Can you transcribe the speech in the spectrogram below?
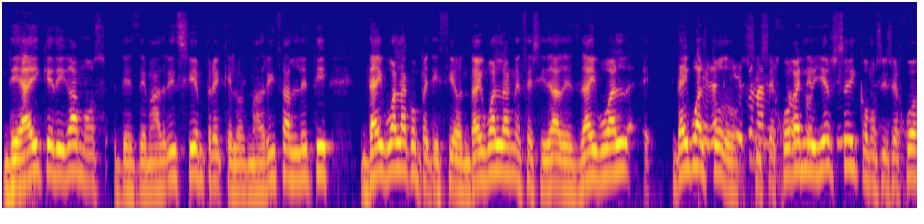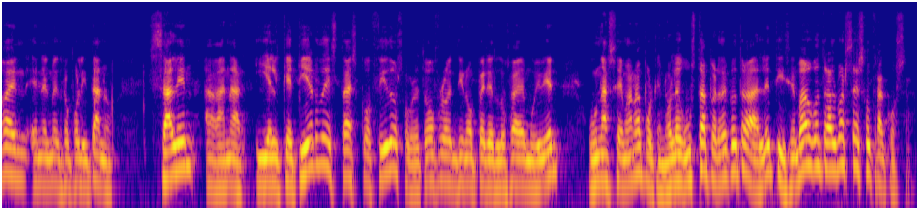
De ahí que digamos, desde Madrid siempre, que los Madrid Atleti da igual la competición, da igual las necesidades, da igual, eh, da igual todo. Si se juega en New Jersey como si se juega en, en el Metropolitano, salen a ganar. Y el que pierde está escocido, sobre todo Florentino Pérez lo sabe muy bien, una semana porque no le gusta perder contra el Atleti. Sin embargo, contra el Barça es otra cosa.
